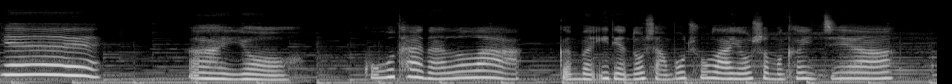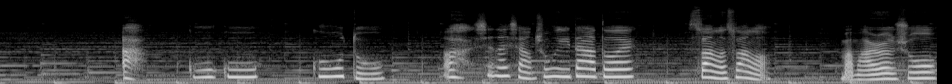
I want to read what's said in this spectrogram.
耶！哎呦，菇太难了啦，根本一点都想不出来有什么可以接啊。啊，姑姑，孤独。啊！现在想出一大堆，算了算了，妈妈认输。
